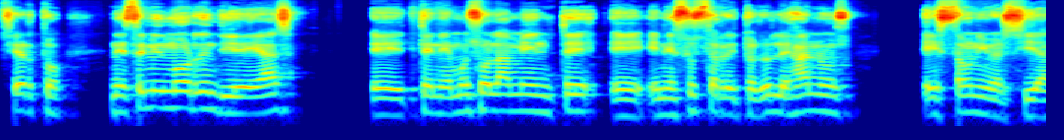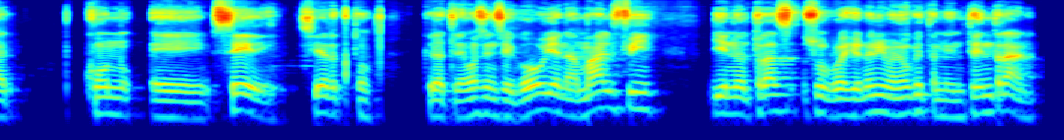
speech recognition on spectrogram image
¿cierto? En este mismo orden de ideas, eh, tenemos solamente eh, en estos territorios lejanos esta universidad con eh, sede, ¿cierto? Que la tenemos en Segovia, en Amalfi y en otras subregiones, mi hermano, que también tendrán.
